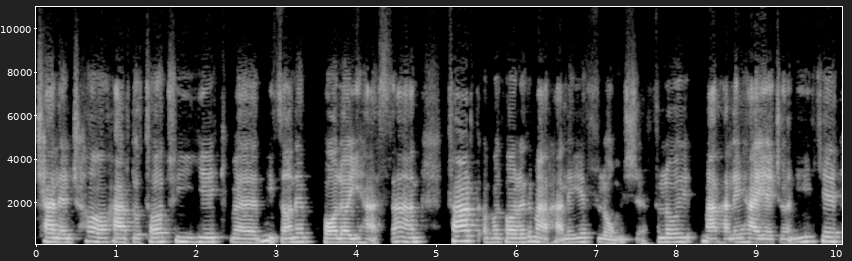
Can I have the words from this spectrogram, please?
challenge ها هر دوتا توی یک میزان بالایی هستن فرد وارد مرحله flow میشه. flow مرحله هیجانی که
